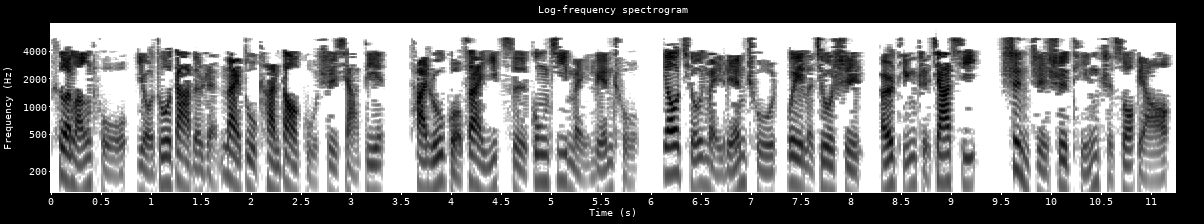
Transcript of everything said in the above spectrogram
特朗普有多大的忍耐度？看到股市下跌，他如果再一次攻击美联储，要求美联储为了救市而停止加息，甚至是停止缩表，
